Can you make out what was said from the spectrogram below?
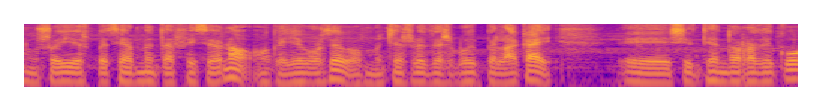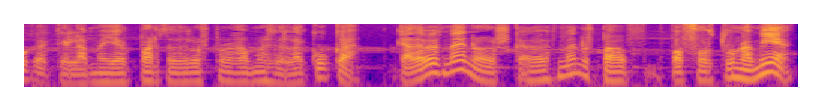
no soy especialmente aficionado aunque ya os digo muchas veces voy por la calle eh, sintiendo Radio Cuca que la mayor parte de los programas de la Cuca cada vez menos cada vez menos para fortuna mía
